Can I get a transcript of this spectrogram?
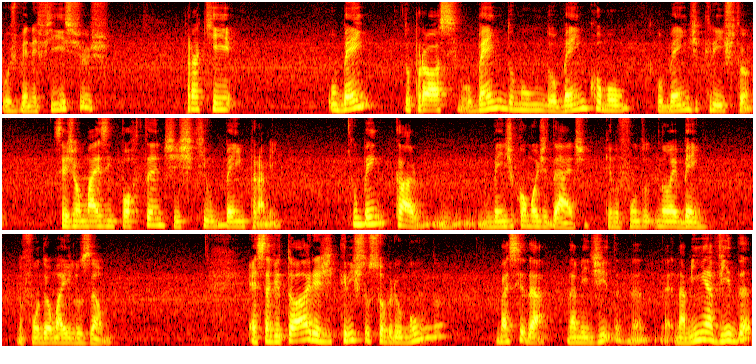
os benefícios, para que o bem do próximo, o bem do mundo, o bem comum, o bem de Cristo sejam mais importantes que o bem para mim. Um bem, claro, um bem de comodidade, que no fundo não é bem, no fundo é uma ilusão. Essa vitória de Cristo sobre o mundo vai se dar na medida, né, na minha vida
